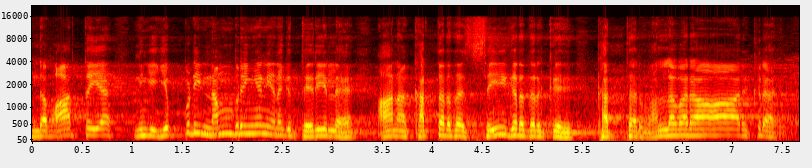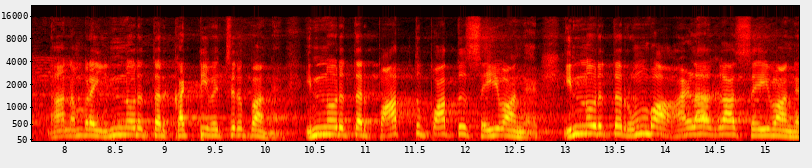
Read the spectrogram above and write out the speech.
இந்த வார்த்தையை நீங்க எப்படி நம்புறீங்கன்னு எனக்கு தெரியல. ஆனா கத்தரதை செய்கிறதற்கு கத்தர் வல்லவரா இருக்கிறார். நான் நம்புறேன் இன்னொருத்தர் கட்டி வச்சிருப்பாங்க. இன்னொருத்தர் பார்த்து பார்த்து செய்வாங்க. இன்னொருத்தர் ரொம்ப அழகா செய்வாங்க.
